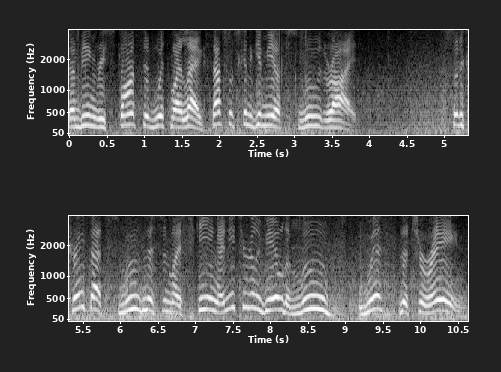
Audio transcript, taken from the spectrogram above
and I'm being responsive with my legs. That's what's going to give me a smooth ride. So to create that smoothness in my skiing, I need to really be able to move with the terrain.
